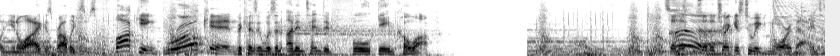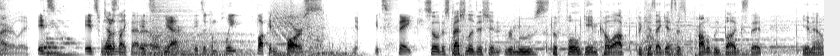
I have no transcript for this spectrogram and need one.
well, you know why? Because probably because it was fucking broken. because it was an unintended full game co-op. So the so the trick is to ignore that Entirely. It's it's one Just of the, like that uh, It's, elevator. yeah, it's a complete fucking farce. Yeah. It's fake. So the special edition removes the full game co-op because I guess there's probably bugs that, you know,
